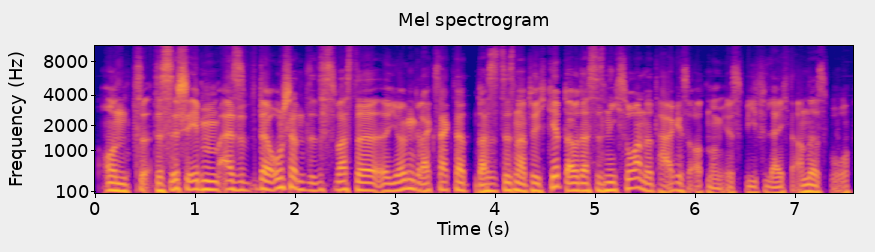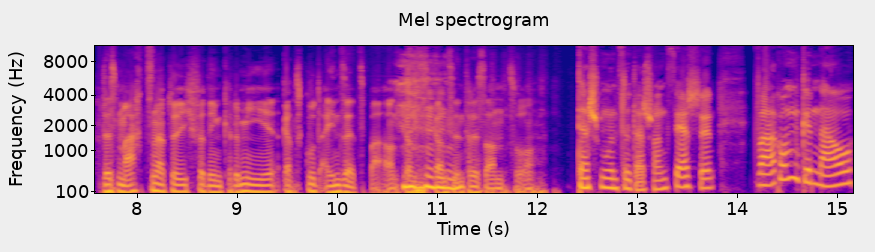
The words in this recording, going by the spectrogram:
Und das ist eben, also der Umstand, das, was der Jürgen gerade gesagt hat, dass es das natürlich gibt, aber dass es nicht so an der Tagesordnung ist wie vielleicht anderswo. Das macht es natürlich für den Krimi ganz gut einsetzbar und ganz, ganz interessant so. Da schmunzelt er schon, sehr schön. Warum genau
